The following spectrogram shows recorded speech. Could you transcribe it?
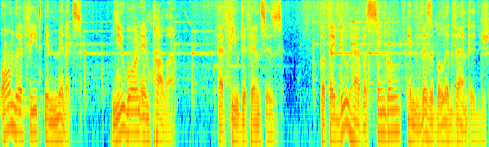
Though on their feet in minutes, newborn impala have few defenses, but they do have a single invisible advantage.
